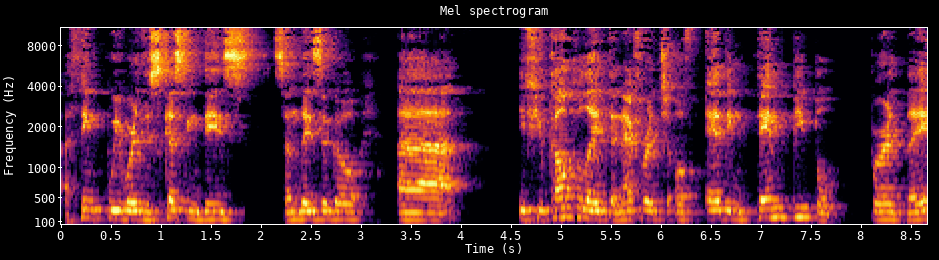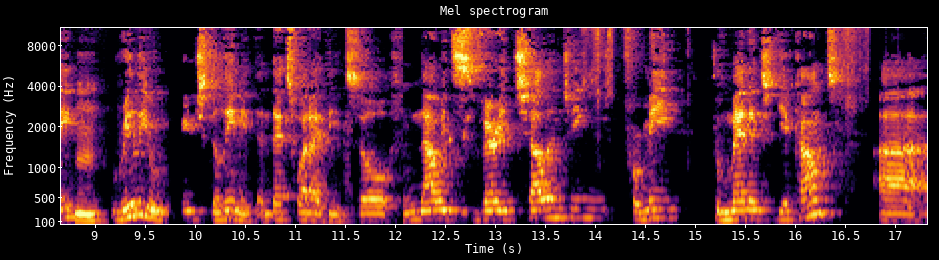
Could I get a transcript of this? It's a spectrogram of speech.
I think we were discussing this some days ago. Uh, if you calculate an average of adding 10 people per day, mm. really reach the limit. And that's what I did. So now it's very challenging for me to manage the account. Uh,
